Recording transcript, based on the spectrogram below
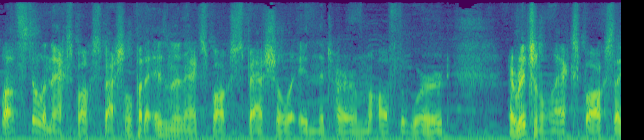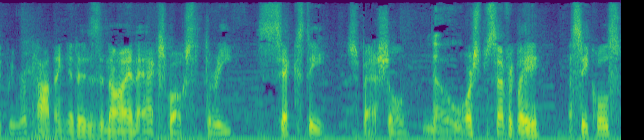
Well, it's still an Xbox special, but it isn't an Xbox special in the term of the word original Xbox like we were planning. It is now an Xbox 360 special. No. More specifically, a sequels.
